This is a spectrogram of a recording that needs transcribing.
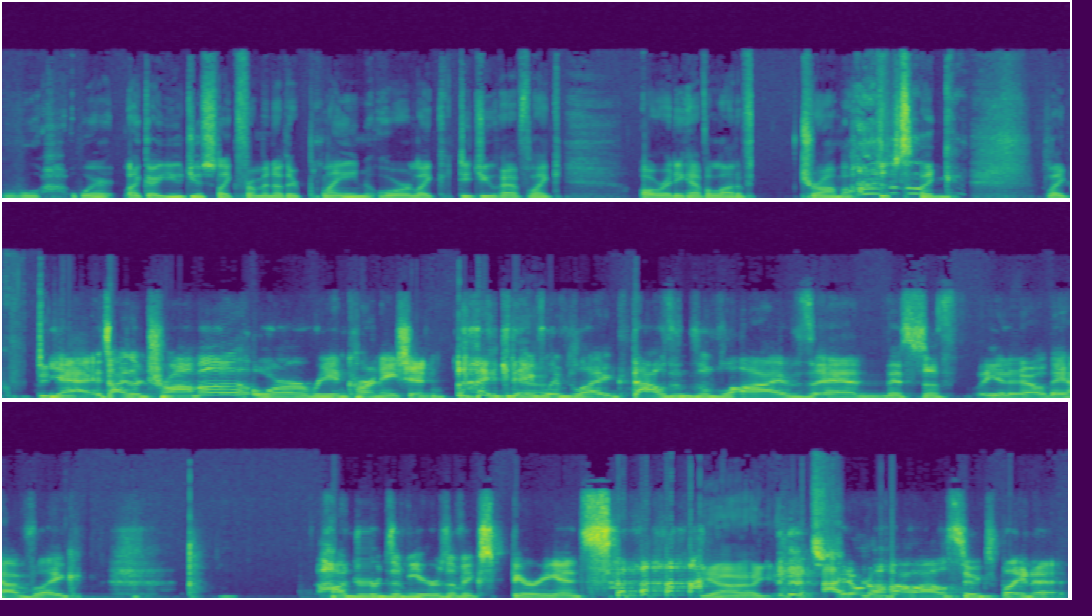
wh- where, like, are you just like from another plane, or like, did you have like already have a lot of trauma? just like, like, did yeah, it's either trauma or reincarnation. Like they've Yeah. lived like thousands of lives, and this just you know they have like hundreds of years of experience. yeah, I, I don't know how else to explain it.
